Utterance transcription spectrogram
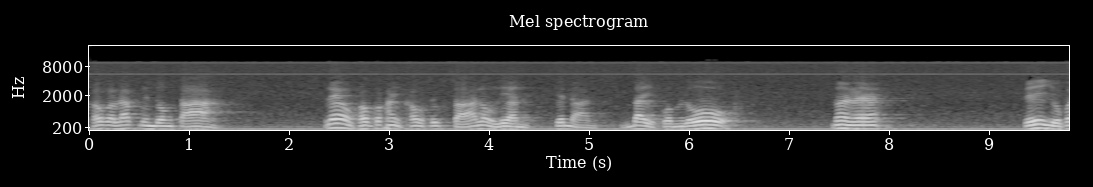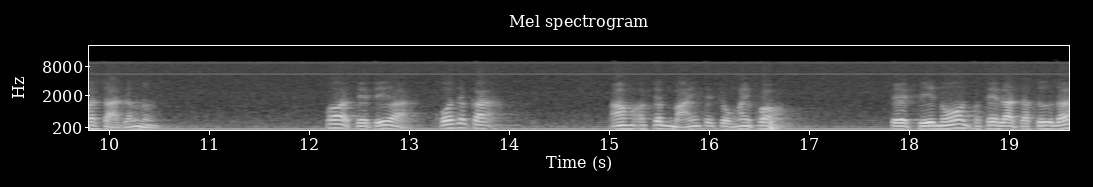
เขาก็รักเป็นดวงตา แล้วเขาก็ให้เขาศึกษาเล่าเรียนเช่นด่านได้ความรู้นั่นแหละนี่อยู่พระศาสตร์หลังหนึ่งพ่อเศรษฐีว่าโคสกะ เอาเอาจดหมายไปส่งให้พ่อเศรษฐีโน้นประเทศราชสือนะ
